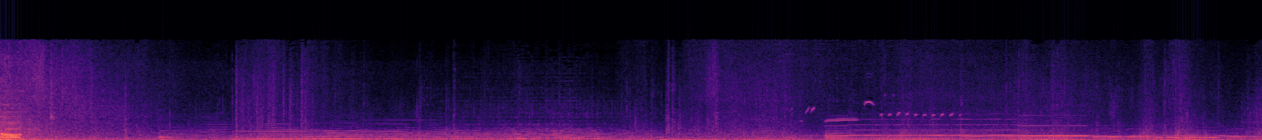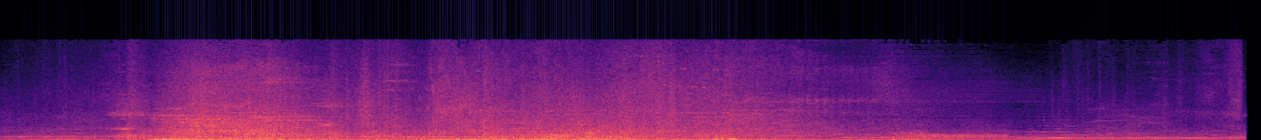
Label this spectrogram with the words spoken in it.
target.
